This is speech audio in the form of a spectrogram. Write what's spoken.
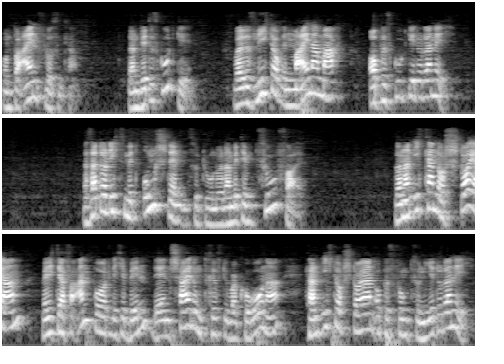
und beeinflussen kann, dann wird es gut gehen. Weil es liegt doch in meiner Macht, ob es gut geht oder nicht. Das hat doch nichts mit Umständen zu tun oder mit dem Zufall, sondern ich kann doch steuern, wenn ich der Verantwortliche bin, der Entscheidung trifft über Corona, kann ich doch steuern, ob es funktioniert oder nicht.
